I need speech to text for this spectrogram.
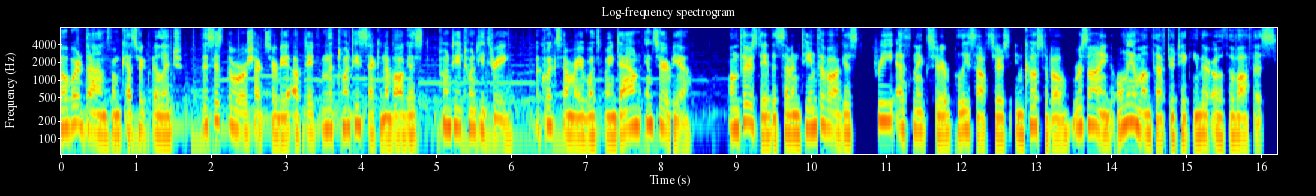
Dobar Dan from Keswick Village. This is the Rorshok Serbia update from the 22nd of August, 2023. A quick summary of what's going down in Serbia. On Thursday, the 17th of August, three ethnic Serb police officers in Kosovo resigned only a month after taking their oath of office.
